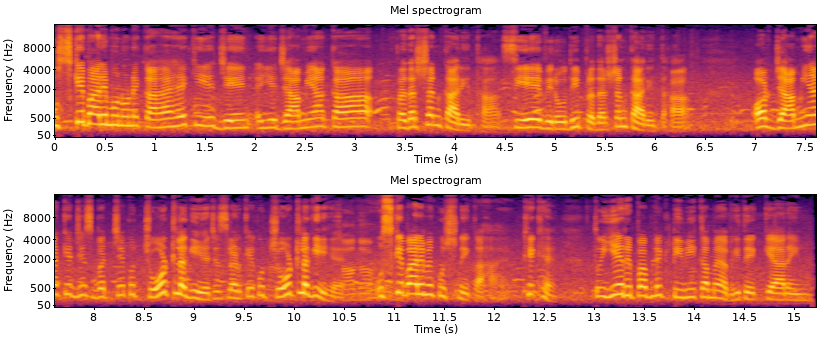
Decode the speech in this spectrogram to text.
उसके बारे में उन्होंने कहा है कि ये जैन ये जामिया का प्रदर्शनकारी था सीए विरोधी प्रदर्शनकारी था और जामिया के जिस बच्चे को चोट लगी है जिस लड़के को चोट लगी है उसके बारे में कुछ नहीं कहा है ठीक है? तो ये रिपब्लिक टीवी का मैं अभी देख के आ रही हूँ।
